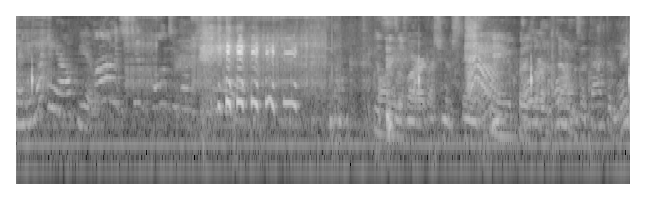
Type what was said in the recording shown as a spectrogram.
Wendy. Let me help you. Mom, it's too cold to go to sleep. This It's is not of a art. question of staying Can't home. Even put his Home- down. was a fact of nature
